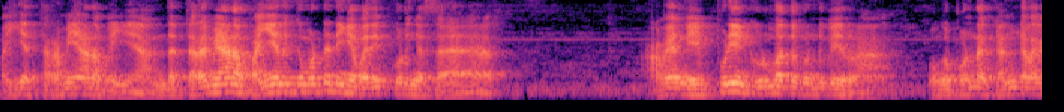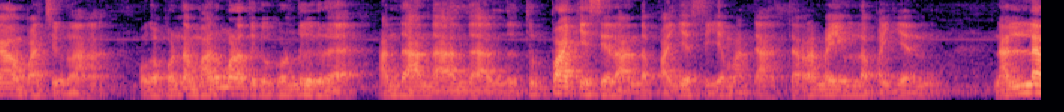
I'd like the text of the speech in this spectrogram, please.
பையன் திறமையான பையன். அந்த திறமையான பையனுக்கு மட்டும் நீங்கள் மதிப்பு கொடுங்க சார். அவன் எப்படியும் குடும்பத்தை கொண்டு போயிடுவான். உங்கள் பொண்ணை கண்கலகாமல் பாய்ச்சிக்கிடுவான். உங்கள் பொண்ணை மறுமணத்துக்கு கொண்டு இருக்கிற அந்த அந்த அந்த அந்த துப்பாக்கி செயலை அந்த பையன் செய்ய மாட்டான். திறமையுள்ள பையன். நல்ல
